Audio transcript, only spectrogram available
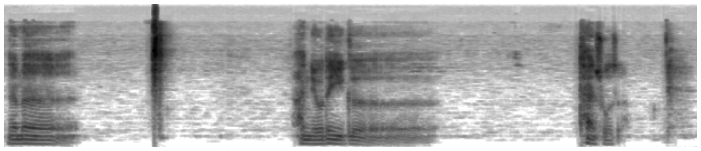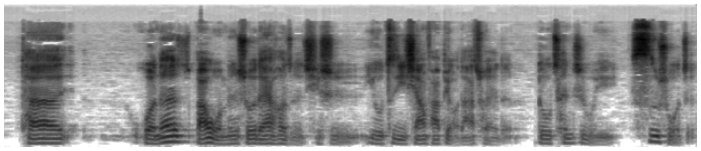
那么很牛的一个。探索者，他我呢，把我们所有的爱好者，其实有自己想法表达出来的，都称之为思索者，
